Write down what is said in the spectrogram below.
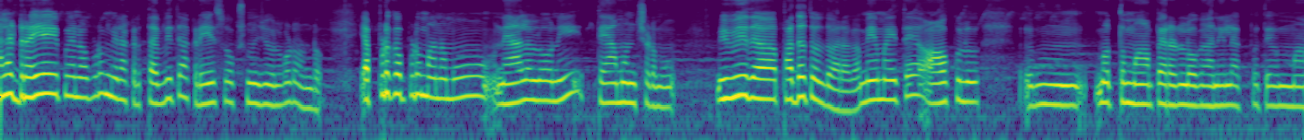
అలా డ్రై అయిపోయినప్పుడు మీరు అక్కడ తవ్వితే అక్కడ ఏ సూక్ష్మజీవులు కూడా ఉండవు. ఎప్పటికప్పుడు మనము నేలలోని తేమ ఉంచడము వివిధ పద్ధతుల ద్వారా మేమైతే ఆకులు మొత్తం మా పెరడులో కానీ లేకపోతే మా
